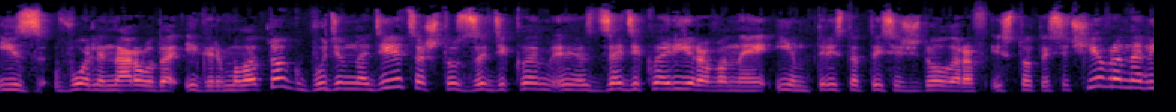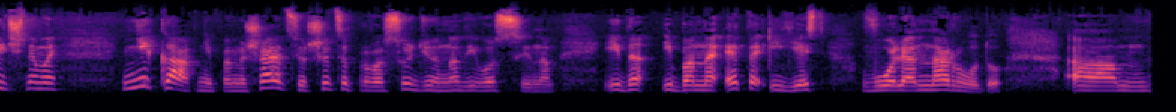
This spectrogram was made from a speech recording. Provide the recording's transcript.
из «Воли народа» Игорь Молоток. Будем надеяться, что задекла- э, задекларированные им 300 тысяч долларов и 100 тысяч евро наличными никак не помешают свершиться правосудию над его сыном. И да- Ибо на это и есть воля народу. Ем,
